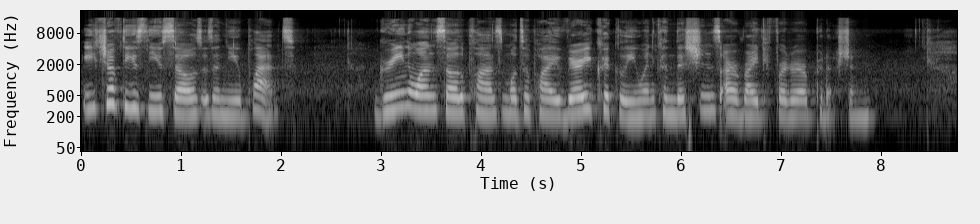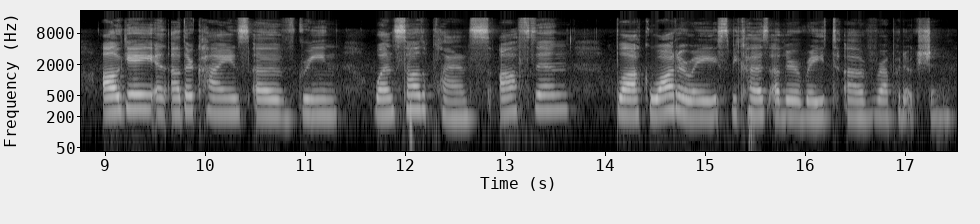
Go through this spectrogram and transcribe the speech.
Each of these new cells is a new plant. Green one-celled plants multiply very quickly when conditions are right for their reproduction. Algae and other kinds of green one-celled plants often block waterways because of their rate of reproduction.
